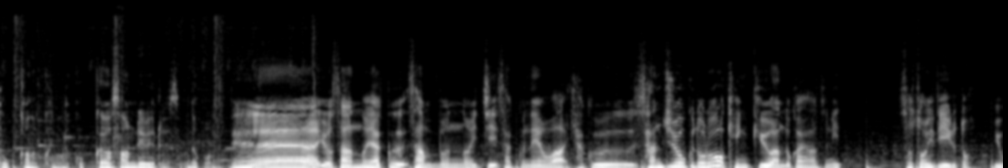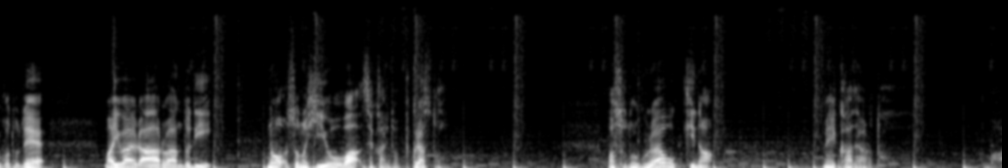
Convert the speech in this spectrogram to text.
どどっかの国の国家予算レベルですよね、このねえ予算の約3分の1、昨年は130億ドルを研究開発に注いでいるということで、まあ、いわゆる R&D のその費用は世界トップクラスと、まあ、そのぐらい大きなメーカーであると。まあ、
